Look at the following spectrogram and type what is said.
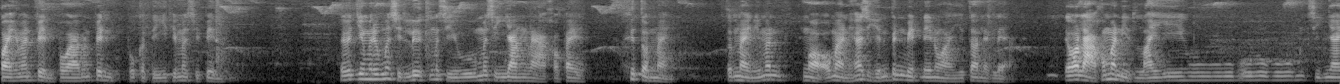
ปล่อยให้มันเป็นเพราะว่ามันเป็นปกติที่มันสิเป็นแต่จริงมันมันสิลึกมันสิมันสิยังหลาเข้าไป คือต้นใหม่ต้นใหม่นี้มันงอกออกมานี่เขาสิเห็นเป็นเม็ดน้อยๆอยู่ตอนแรกๆแต่ว่าหลากของมันนี่ไหลฮูฮูฮูฮูมันสิใหญ่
